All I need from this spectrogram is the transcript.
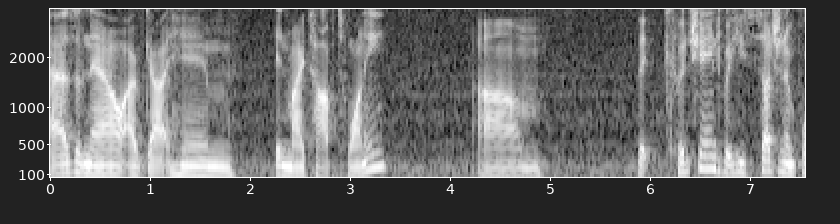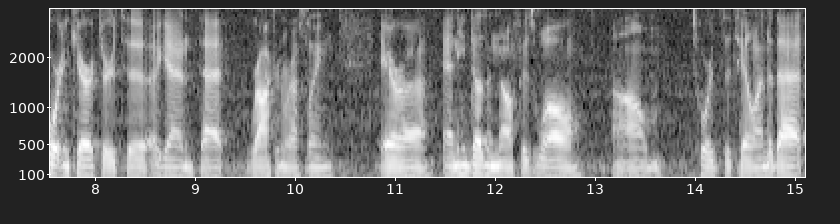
As of now, I've got him in my top 20. Um, that could change, but he's such an important character to, again, that rock and wrestling era, and he does enough as well um, towards the tail end of that,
